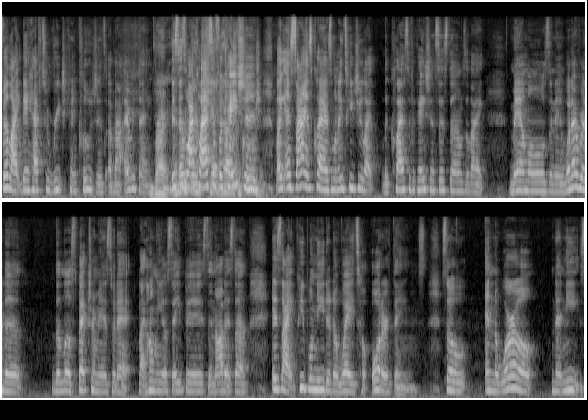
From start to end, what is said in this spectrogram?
feel like they have to reach conclusions about everything. Right. This and is why everything can't have a classification, like in science class, when they teach you like the classification systems of like mammals and then whatever the the little spectrum is for that, like Homo and all that stuff, it's like people needed a way to order things. So in the world that needs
